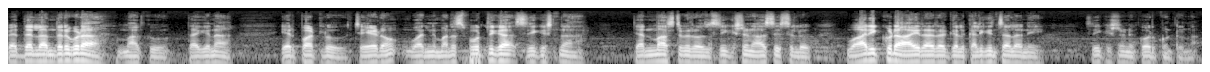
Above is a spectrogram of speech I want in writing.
పెద్దలందరూ కూడా మాకు తగిన ఏర్పాట్లు చేయడం వారిని మనస్ఫూర్తిగా శ్రీకృష్ణ జన్మాష్టమి రోజు శ్రీకృష్ణుని ఆశీస్సులు వారికి కూడా ఆయురారోగ్యాలు కలిగించాలని శ్రీకృష్ణుని కోరుకుంటున్నాను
